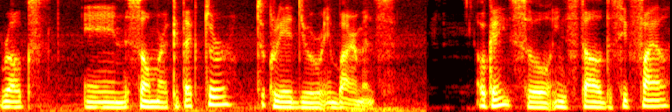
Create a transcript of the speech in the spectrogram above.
rocks, and some architecture to create your environments. Okay, so install the zip file.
